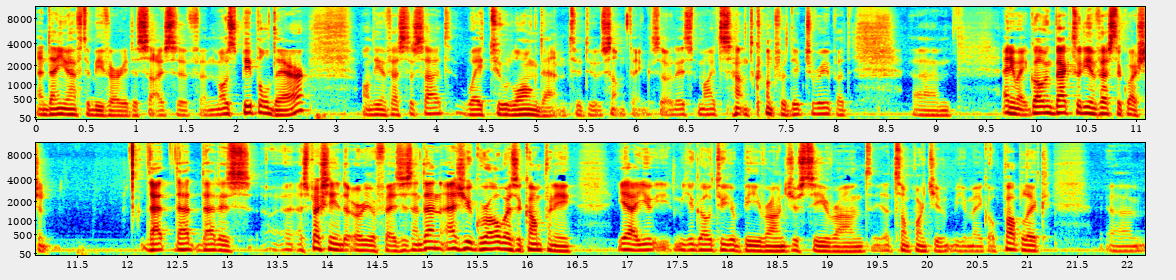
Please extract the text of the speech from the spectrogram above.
and then you have to be very decisive. And most people there on the investor side wait too long then to do something. So this might sound contradictory, but um, anyway, going back to the investor question, that that that is especially in the earlier phases, and then as you grow as a company. Yeah, you you go to your B round, your C round. At some point, you you may go public um,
